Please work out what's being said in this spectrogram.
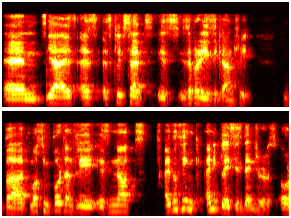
and yeah, as as, as Cliff said, is is a very easy country. But most importantly, is not. I don't think any place is dangerous, or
